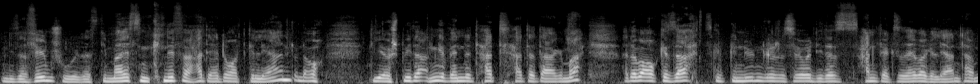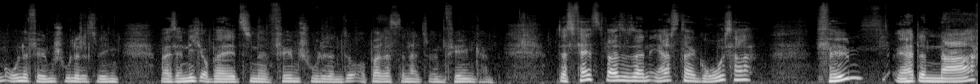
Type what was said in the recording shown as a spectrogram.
in dieser Filmschule. Dass die meisten Kniffe hat er dort gelernt und auch die er später angewendet hat, hat er da gemacht. Hat aber auch gesagt, es gibt genügend Regisseure, die das Handwerk selber gelernt haben, ohne Filmschule. Deswegen weiß er nicht, ob er jetzt so eine Filmschule dann so, ob er das dann halt so empfehlen kann. Das Fest war so sein erster großer Film. Er hat danach,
